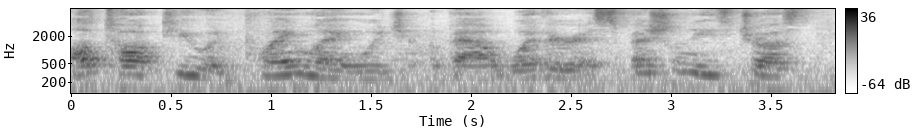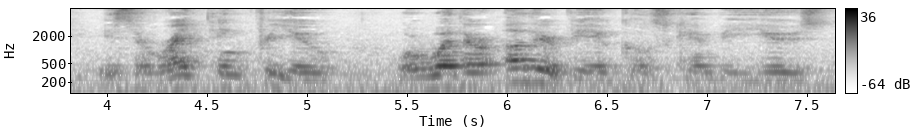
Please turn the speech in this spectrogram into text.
I'll talk to you in plain language about whether a special needs trust is the right thing for you or whether other vehicles can be used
